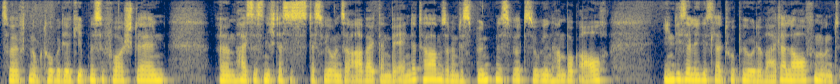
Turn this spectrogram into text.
12. Oktober die Ergebnisse vorstellen, ähm, heißt es nicht, dass, es, dass wir unsere Arbeit dann beendet haben, sondern das Bündnis wird, so wie in Hamburg auch, in dieser Legislaturperiode weiterlaufen und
